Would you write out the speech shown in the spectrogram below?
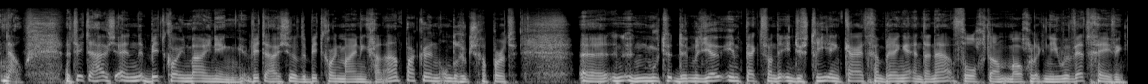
Nou, het Witte Huis en bitcoin mining. Witte Huis wil de bitcoin mining gaan aanpakken. Een onderzoeksrapport uh, moet de milieu-impact van de industrie in kaart gaan brengen. En daarna volgt dan mogelijk nieuwe wetgeving.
